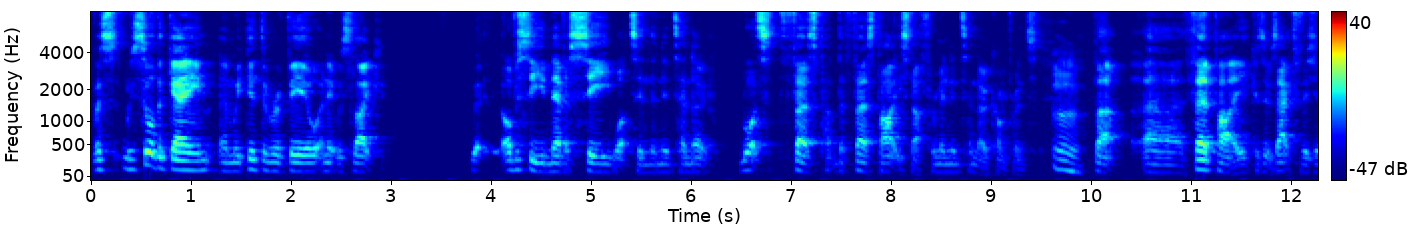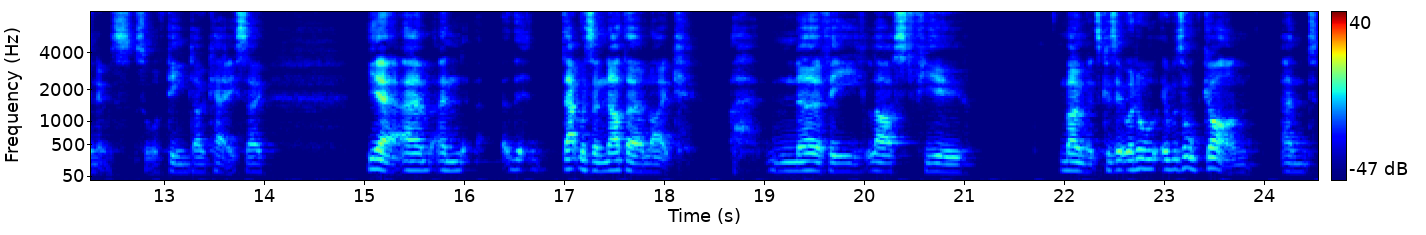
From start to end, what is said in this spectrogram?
we saw the game and we did the reveal, and it was like obviously you never see what's in the Nintendo what's first the first party stuff from a Nintendo conference, mm. but uh, third party because it was Activision, it was sort of deemed okay. So yeah, um, and th- that was another like nervy last few moments because it would all it was all gone and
